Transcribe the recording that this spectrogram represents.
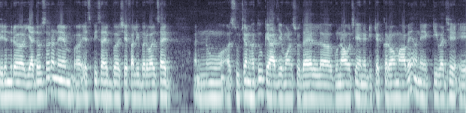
વિરેન્દ્ર યાદવ સર અને એસપી સાહેબ શેફાલી બરવાલ સાહેબનું સૂચન હતું કે આજે પણ શોધાયેલ ગુનાઓ છે એને ડિટેક્ટ કરવામાં આવે અને એક્ટિવા છે એ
